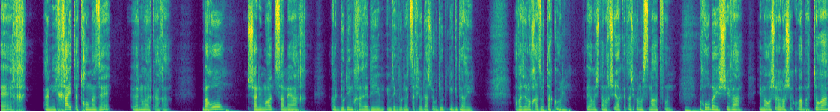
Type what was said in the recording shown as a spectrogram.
איך אני חי את התחום הזה, ואני אומר ככה, ברור שאני מאוד שמח על גדודים חרדים, אם זה גדוד נצח יהודה שהוא גדוד מגדרי, אבל זה לא חזות הכל. היום יש את המכשיר הקטן שקוראים לו סמארטפון. בחור בישיבה, אם הראש שלו לא שקוע בתורה,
